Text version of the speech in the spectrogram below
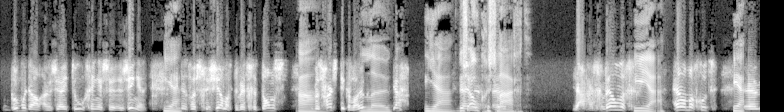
Bloemendaal aan zee toe gingen ze zingen. Ja. En dat was gezellig. Er werd gedanst. Ah, Het was hartstikke leuk. leuk. Ja, Ja, dus En, ook eh, geslaagd. Ja, geweldig. Ja, Helemaal goed. Ja. Ehm,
